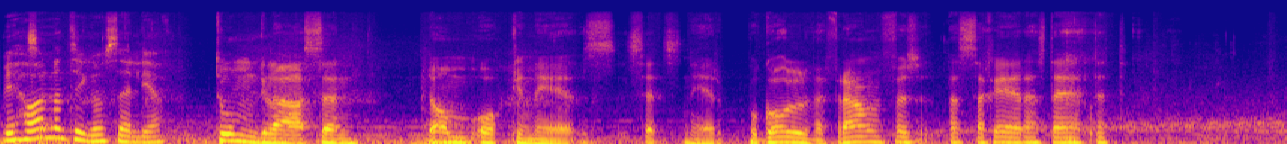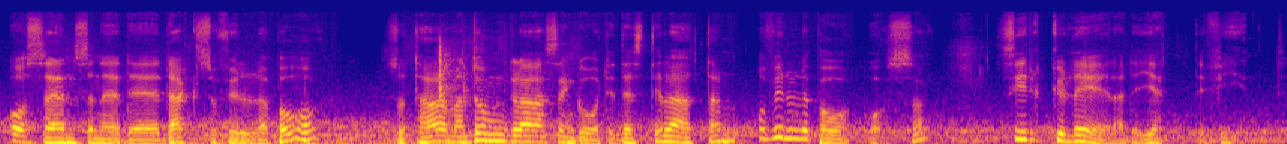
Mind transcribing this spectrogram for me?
Vi har någonting att sälja. Tomglasen, de åker ner, sätts ner på golvet framför passagerarsätet. Och sen så när det är dags att fylla på så tar man tomglasen, går till destillatorn och fyller på och så cirkulerar det jättefint.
